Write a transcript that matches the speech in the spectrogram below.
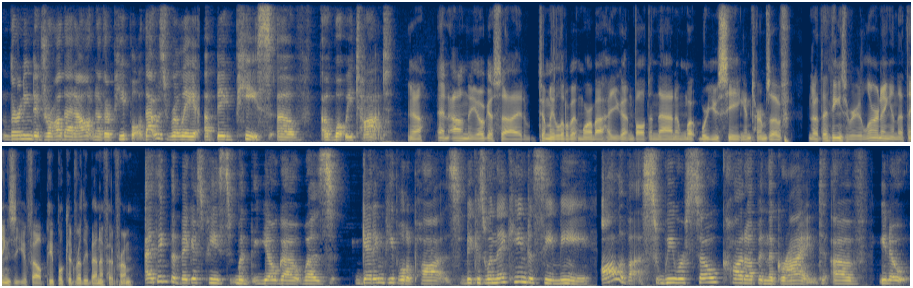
learning to draw that out in other people. That was really a big piece of, of what we taught. Yeah. And on the yoga side, tell me a little bit more about how you got involved in that and what were you seeing in terms of you know, the things that you were learning and the things that you felt people could really benefit from. I think the biggest piece with yoga was getting people to pause because when they came to see me, all of us, we were so caught up in the grind of, you know,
